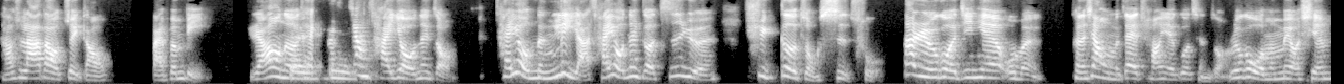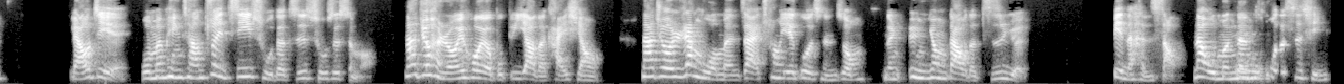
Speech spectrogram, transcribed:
然后去拉到最高百分比，然后呢，才这样才有那种才有能力啊，才有那个资源去各种试错。那如果今天我们可能像我们在创业过程中，如果我们没有先了解我们平常最基础的支出是什么，那就很容易会有不必要的开销，那就让我们在创业过程中能运用到的资源变得很少，那我们能做的事情、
